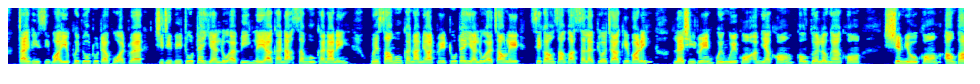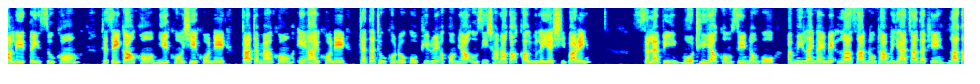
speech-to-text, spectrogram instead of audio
။တိုင်းပြည်စီးပွားရေးဖွံ့ဖြိုးတိုးတက်ဖို့အတွက် GDP တိုးတက်ရန်လိုအပ်ပြီးလေယာကဏ္ဍစက်မှုကဏ္ဍနဲ့ဝန်ဆောင်မှုကဏ္ဍများတွင်တိုးတက်ရန်လိုအပ်ကြောင်းလည်းစီကောင်းဆောင်ကဆက်လက်ပြောကြားခဲ့ပါတယ်။လက်ရှိတွင်ဝင်ငွေခွန်အမျက်ခွန်ကုန်သွယ်လုပ်ငန်းခွန်ရှင်မျိုးခွန်အောင်ပါလီသိန်းစုခွန်တစိကောင်းခွန်မြေခွန်ရေခွန်နှင့်တာတမန်ခွန်အင်းအိုင်ခွန်နှင့်ဓာတ်တထုခွန်တို့ကိုပြည်တွင်းအခွန်များဦးစီးဌာနကကောက်ယူလျက်ရှိပါတယ်။ ဆက်လက်ပြီးမိုးထီရောက်ကုန်စည်နှုန်းကိုအမိလိုက်နိုင်မဲ့လာစာနှုံထားမရကြသဖြင့်လာက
